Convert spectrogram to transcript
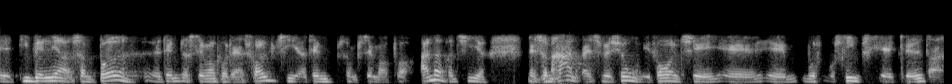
øh, de vælgere, som både øh, dem, der stemmer på deres folkeparti, og dem, som stemmer på andre partier, men som har en reservation i forhold til øh, øh muslimsk klædedrag.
